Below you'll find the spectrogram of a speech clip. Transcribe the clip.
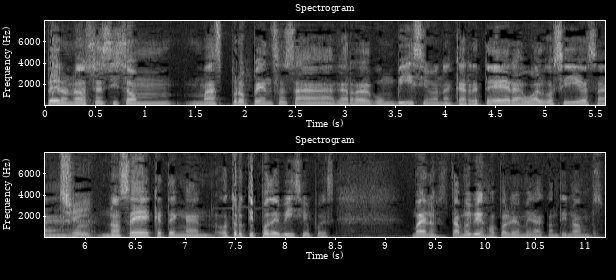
pero no sé si son más propensos a agarrar algún vicio en la carretera o algo así, o sea, Sí. no sé que tengan otro tipo de vicio, pues. Bueno, está muy bien, Juan Pablo, mira, continuamos.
